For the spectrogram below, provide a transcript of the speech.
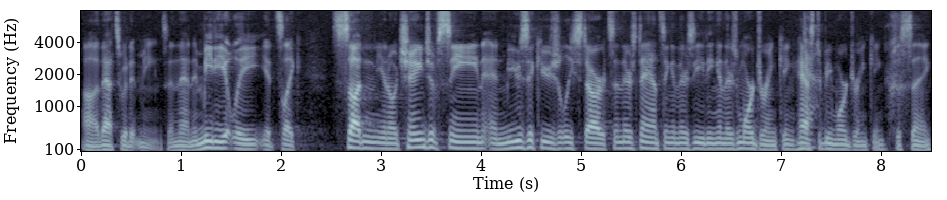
Uh, that's what it means. And then immediately it's like sudden, you know, change of scene, and music usually starts, and there's dancing, and there's eating, and there's more drinking. Has yeah. to be more drinking. Just saying.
